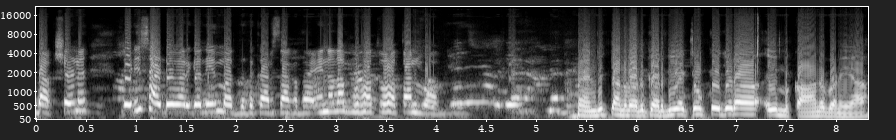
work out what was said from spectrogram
ਬਖਸ਼ਣ ਜਿਹੜੀ ਸਾਡੇ ਵਰਗਿਆਂ ਦੀ ਮਦਦ ਕਰ ਸਕਦਾ ਇਹਨਾਂ ਦਾ ਬਹੁਤ ਬਹੁਤ ਧੰਨਵਾਦ। ਭੈਣ ਜੀ ਧੰਨਵਾਦ ਕਰਦੀ ਹੈ ਕਿਉਂਕਿ ਜਿਹੜਾ ਇਹ ਮਕਾਨ ਬਣਿਆ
